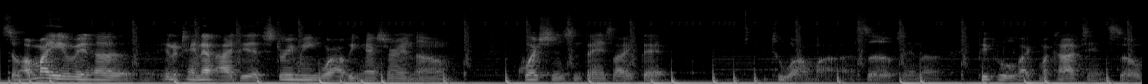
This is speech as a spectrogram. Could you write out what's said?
So I might even uh, entertain that idea of streaming where I'll be answering um, questions and things like that to all my subs and uh, people who like my content. So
